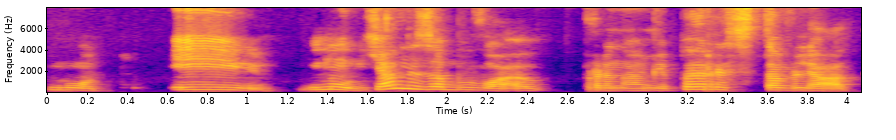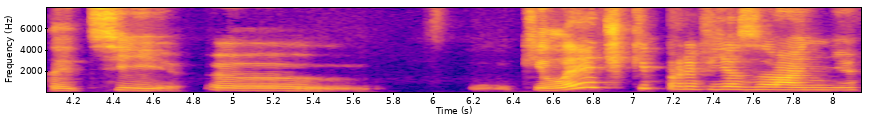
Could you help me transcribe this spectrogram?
От. І ну, я не забуваю принаймні, переставляти ці е, кілечки при в'язанні.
